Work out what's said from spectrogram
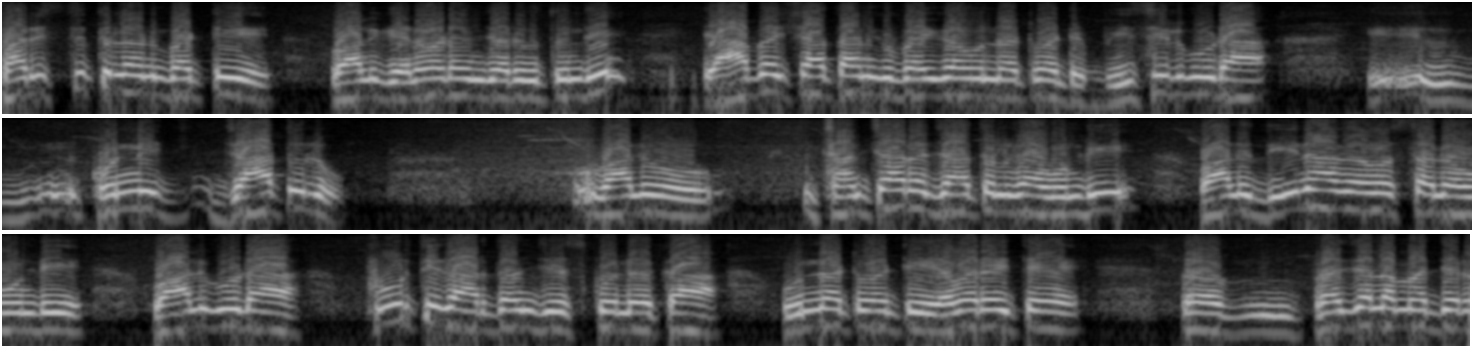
పరిస్థితులను బట్టి వాళ్ళు గెలవడం జరుగుతుంది. యాభై శాతానికి పైగా ఉన్నటువంటి బీసీలు కూడా కొన్ని జాతులు వాళ్ళు సంచార జాతులుగా ఉండి వాళ్ళు దీనా వ్యవస్థలో ఉండి వాళ్ళు కూడా పూర్తిగా అర్థం చేసుకోలేక ఉన్నటువంటి ఎవరైతే ప్రజల మధ్యన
